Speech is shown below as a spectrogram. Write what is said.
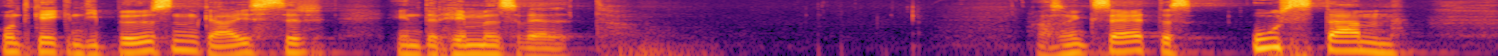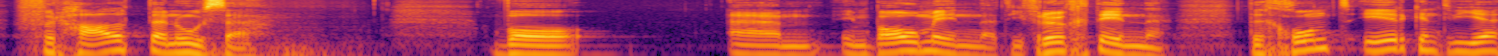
und gegen die bösen Geister in der Himmelswelt. Also man sieht, dass aus dem Verhalten heraus, ähm, im Baum innen, die Früchte innen, da kommt irgendwie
